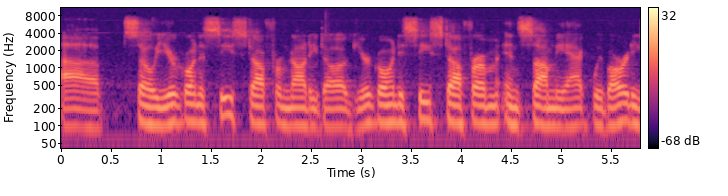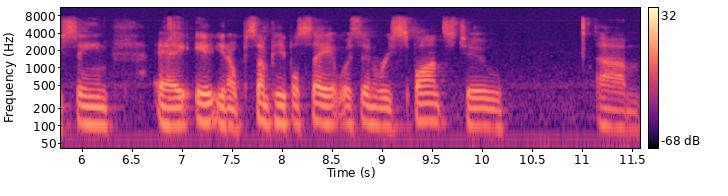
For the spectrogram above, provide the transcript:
Uh, so you're going to see stuff from Naughty Dog. You're going to see stuff from Insomniac. We've already seen, a, it, you know, some people say it was in response to um,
